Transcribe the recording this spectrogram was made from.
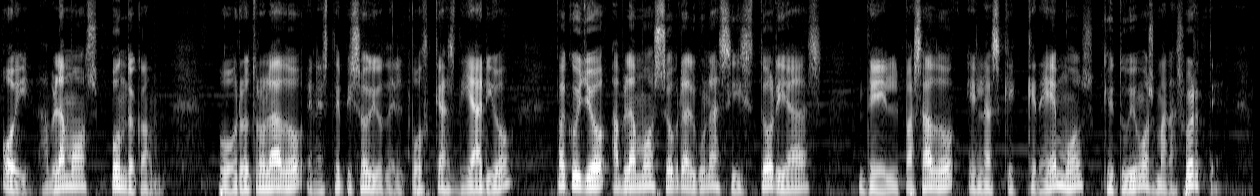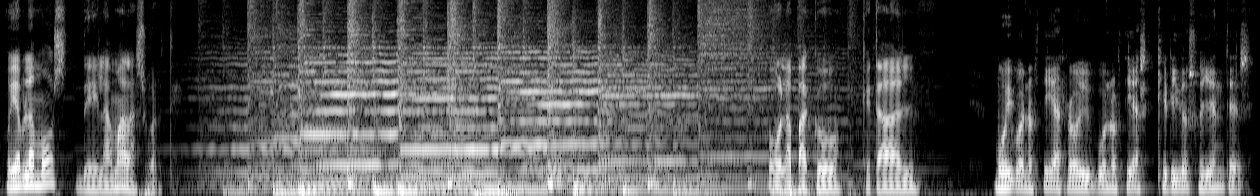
hoyhablamos.com. Por otro lado, en este episodio del podcast diario, Paco y yo hablamos sobre algunas historias del pasado en las que creemos que tuvimos mala suerte. Hoy hablamos de la mala suerte. Hola Paco, ¿qué tal? Muy buenos días Roy, buenos días queridos oyentes.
